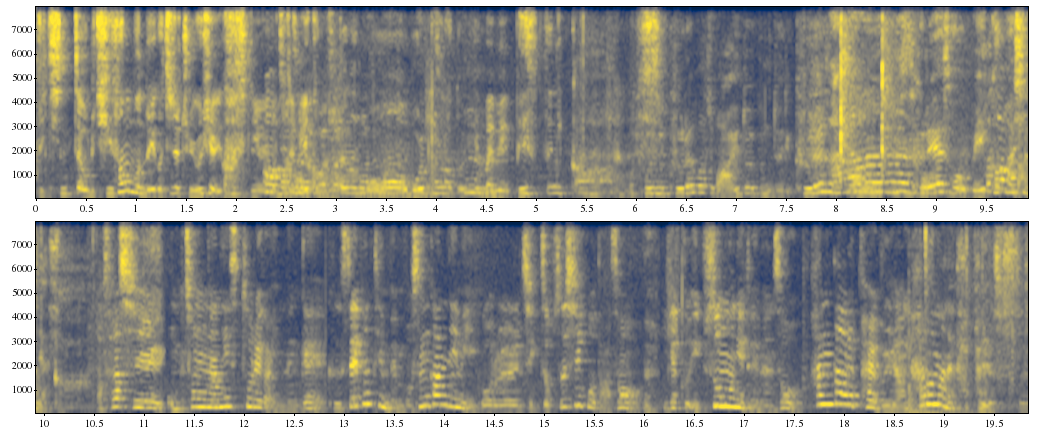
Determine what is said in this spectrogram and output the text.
우리 진짜 우리 지성분들 이거 진짜 중요시 여기거든요. 어, 진짜 맞아요, 메이크업 안 맞아요. 뜨는 맞아요, 거 맞아요. 뭘 발라도 이게 음. 뜨니까. 음. 저는 그래가지고 아이돌 분들이 그래 서 아, 그래서 메이크업 하시니까. 아, 사실 엄청난 히스토리가 있는 게 그 세븐틴 멤버 승가님이 이거를 직접 쓰시고 나서 네. 이게 또 입소문이 되면서 한 달에 팔 물량이 하루 만에 다 팔렸었어요.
